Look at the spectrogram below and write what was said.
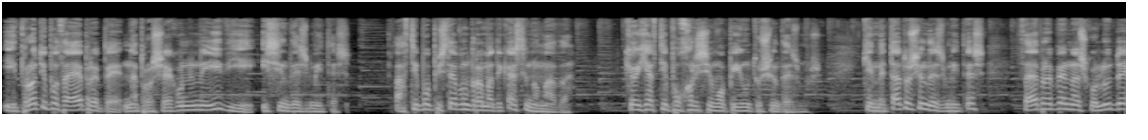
Οι πρώτοι που θα έπρεπε να προσέχουν είναι οι ίδιοι οι συνδεσμίτες. Αυτοί που πιστεύουν πραγματικά στην ομάδα. Και όχι αυτοί που χρησιμοποιούν τους συνδέσμους. Και μετά τους συνδεσμίτες θα έπρεπε να ασχολούνται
